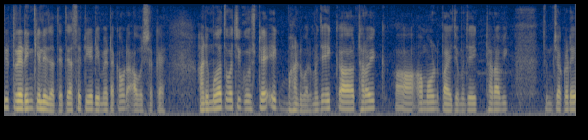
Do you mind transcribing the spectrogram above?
ती ट्रेडिंग केली जाते. त्यासाठी हे डीमॅट अकाउंट आवश्यक आहे. आणि महत्त्वाची गोष्ट आहे एक भांडवल. म्हणजे एक ठराविक अमाऊंट पाहिजे. म्हणजे एक ठराविक तुमच्याकडे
